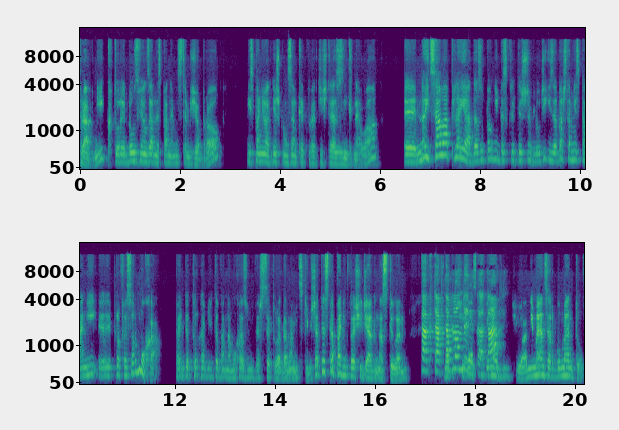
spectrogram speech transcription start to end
prawnik, który był związany z panem ministrem Ziobro i z panią Agnieszką Zemkę, która gdzieś teraz zniknęła. Y, No i cała plejada zupełnie bezkrytycznych ludzi i zobacz, tam jest pani y, profesor Mucha, pani doktor habilitowana Mucha z Uniwersytetu Adama Mickiewicza. To jest ta pani, która siedziała do nas tyłem. Tak, tak, ta blondynka, tak? nie odwróciła, Nie mając argumentów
